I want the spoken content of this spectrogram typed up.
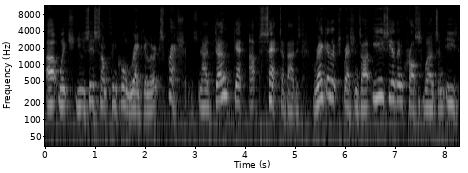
uh, which uses something called regular expressions. Now, don't get upset about this. Regular expressions are easier than crosswords and easy.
